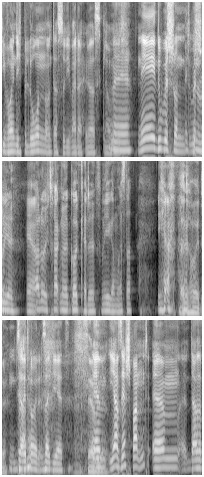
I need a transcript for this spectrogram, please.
Die wollen dich belohnen und dass du die weiter hörst, glaube Nee. ich. Nee, du bist schon. ich du bin bist schon, real. Ja. Hallo, ich trage eine Goldkette von Jägermeister. Ja, Seit heute. seit heute, seit jetzt. Sehr Ähm, real. ja, sehr spannend. Ähm, da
